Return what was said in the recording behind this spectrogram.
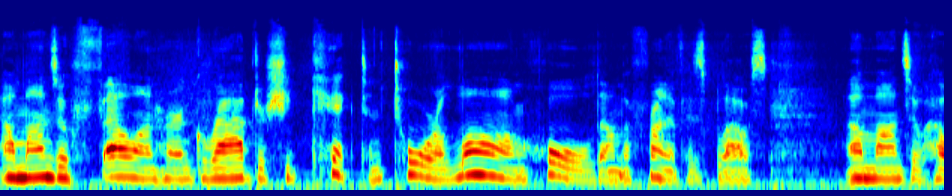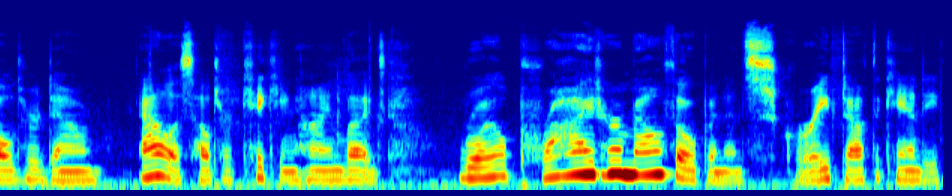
Almanzo fell on her and grabbed her. She kicked and tore a long hole down the front of his blouse. Almanzo held her down. Alice held her kicking hind legs. Royal pried her mouth open and scraped out the candy.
